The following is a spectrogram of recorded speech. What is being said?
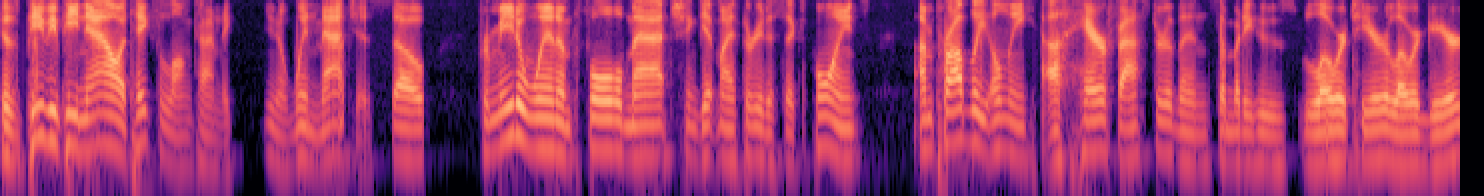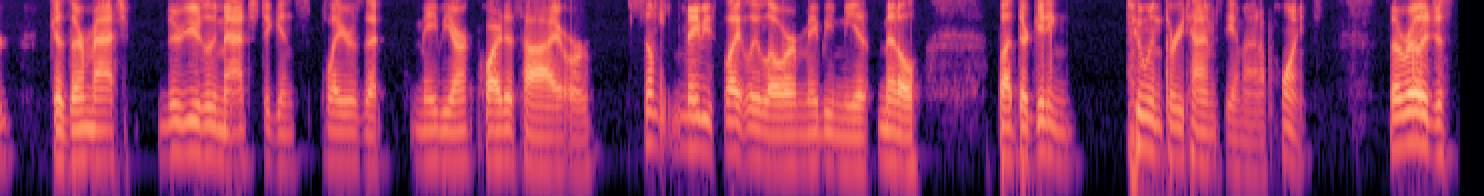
Because PvP now it takes a long time to you know win matches. So for me to win a full match and get my three to six points, I'm probably only a hair faster than somebody who's lower tier, lower geared, because they're match they're usually matched against players that maybe aren't quite as high or some maybe slightly lower, maybe middle, but they're getting two and three times the amount of points. So it really just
